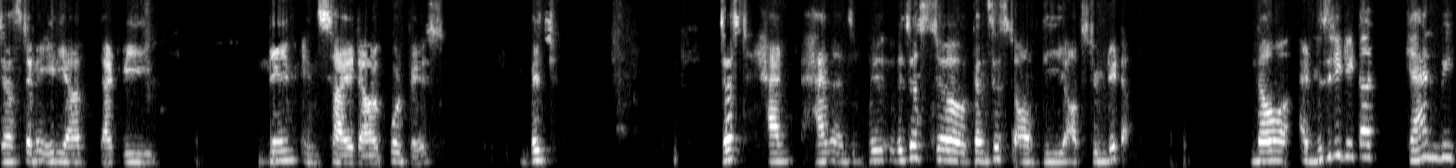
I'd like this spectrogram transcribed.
just an area that we name inside our code base, which just had, had which just uh, consists of the upstream data. Now, adversary data can be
